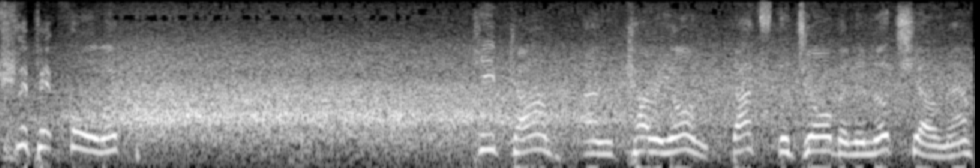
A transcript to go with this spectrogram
clip it forward. Keep calm and carry on. That's the job in a nutshell now.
